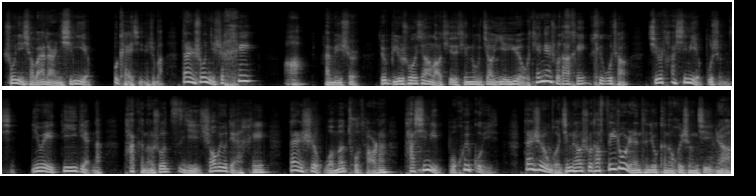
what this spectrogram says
说你小白脸，你心里也不开心是吧？但是说你是黑啊，还没事就比如说像老 T 的听众叫夜月，我天天说他黑黑无常，其实他心里也不生气，因为第一点呢，他可能说自己稍微有点黑，但是我们吐槽他，他心里不会过于。但是我经常说他非洲人，他就可能会生气，你知道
